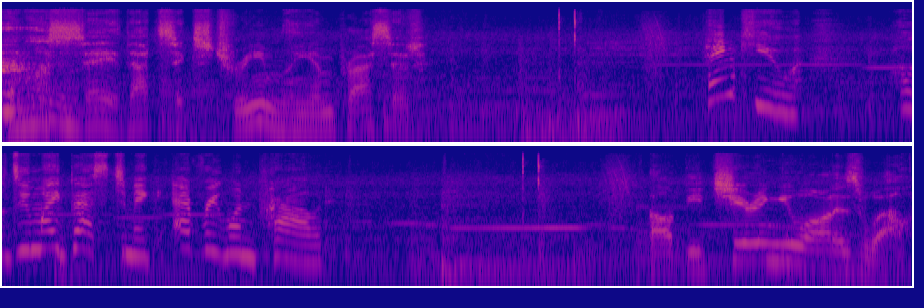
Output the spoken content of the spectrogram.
I must say, that's extremely impressive. Thank you. I'll do my best to make everyone proud. I'll be cheering you on as well.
